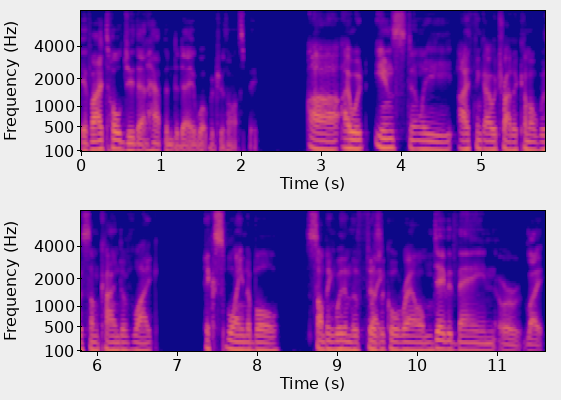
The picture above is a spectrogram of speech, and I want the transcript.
if I told you that happened today? What would your thoughts be? Uh, I would instantly, I think I would try to come up with some kind of like explainable something within the physical realm. David Bain or like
